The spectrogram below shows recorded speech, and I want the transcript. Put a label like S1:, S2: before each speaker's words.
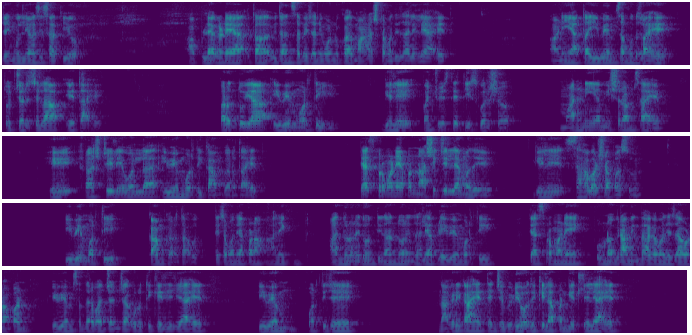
S1: जयमूल निवासी साथीयो आपल्याकडे आता विधानसभेच्या निवडणुका महाराष्ट्रामध्ये झालेल्या आहेत. आणि आता ई व्ही एमचा मुद्दा जो आहे तो चर्चेला येत आहे. परंतु या ई व्ही एमवरती गेले पंचवीस ते तीस वर्ष माननीय मिश्राम साहेब हे राष्ट्रीय लेवलला ई व्ही एमवरती काम करत आहेत. त्याचप्रमाणे आपण नाशिक जिल्ह्यामध्ये गेले सहा वर्षापासून ई व्ही एमवरती काम करत आहोत. त्याच्यामध्ये आपण अनेक आंदोलने दोन तीन आंदोलने झाले आपल्या ई व्ही एमवरती त्याचप्रमाणे पूर्ण ग्रामीण भागामध्ये जाऊन आपण ई व्ही एम संदर्भात जनजागृती केलेली आहे. ई व्ही एमवरती जे नागरिक आहेत त्यांचे व्हिडिओ देखील आपण घेतलेले आहेत.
